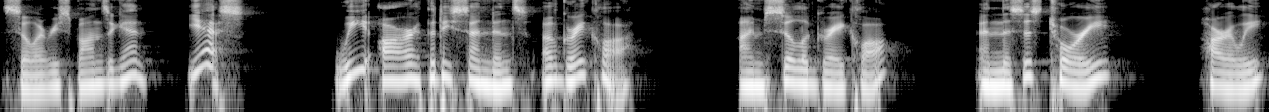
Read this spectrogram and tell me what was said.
Scylla responds again. Yes, we are the descendants of Greyclaw. I'm Scylla Greyclaw, and this is Tori, Harley,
